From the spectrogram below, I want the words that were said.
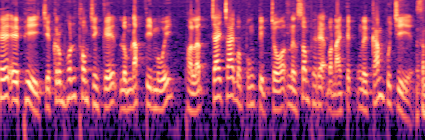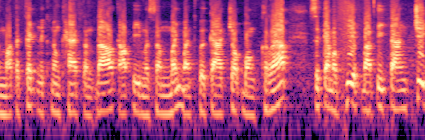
KAP ជាក្រុមហ៊ុនធំជាងគេលំដាប់ទី1ផលិតចែកចាយបំពង់ទីបជ័រនិងសម្ភារៈបណ្ដាញទឹកនៅកម្ពុជាសមត្ថកិច្ចនៅក្នុងខេត្តកណ្ដាលកាលពីម្សិលមិញបានធ្វើការចុះបង្ក្រាបសកម្មភាពបាទទីតាំងជីក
